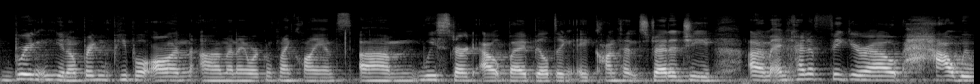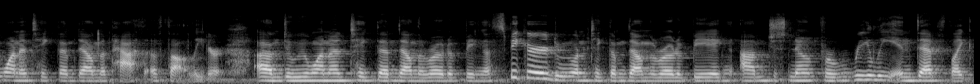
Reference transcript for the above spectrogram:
bring, you know, bring people on um, and I work with my clients, um, we start out by building a content strategy um, and kind of figure out how we want to take them down the path of thought leader. Um, do we want to take them down the road of being a speaker? Do we want to take them down the road of being um, just known for really in-depth, like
